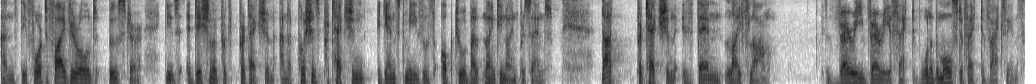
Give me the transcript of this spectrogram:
And the four to five year old booster gives additional pr- protection and it pushes protection against measles up to about 99%. That protection is then lifelong. It's very, very effective, one of the most effective vaccines.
